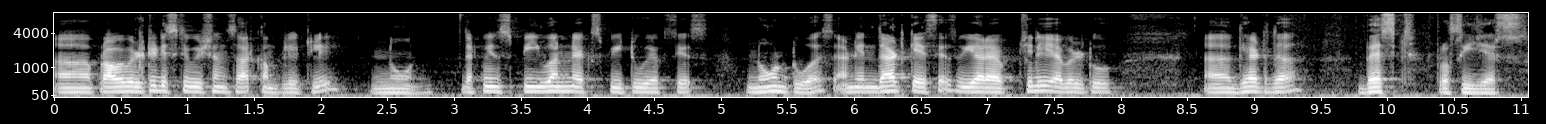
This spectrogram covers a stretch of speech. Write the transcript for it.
uh, probability distributions are completely known. That means, P 1 x P 2 x is known to us and in that cases we are actually able to uh, get the best procedures.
